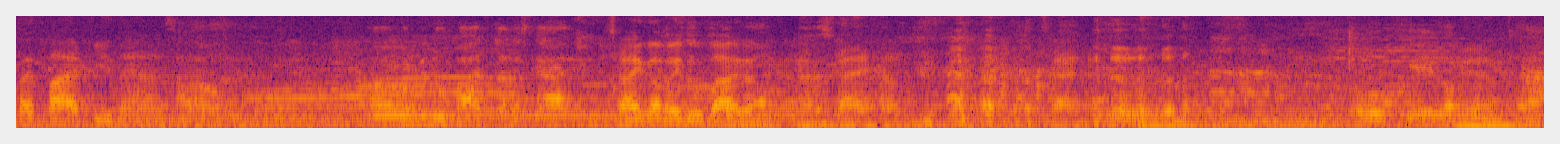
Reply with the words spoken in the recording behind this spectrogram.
ปลายปลายๆปีหน้าใช่เอ้าเราก็ไปดูบาสกันแล้วกันใช่ก็ไปดูบาสกันเหมือนกันใช่ครับใช่ครับโอเค ขอบคุณครับ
